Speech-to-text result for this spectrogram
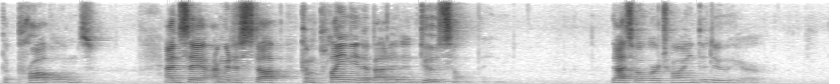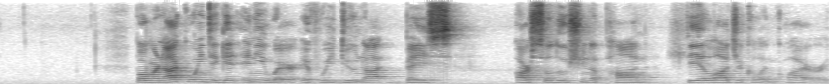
the problems, and say, I'm going to stop complaining about it and do something. That's what we're trying to do here. But we're not going to get anywhere if we do not base our solution upon theological inquiry.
